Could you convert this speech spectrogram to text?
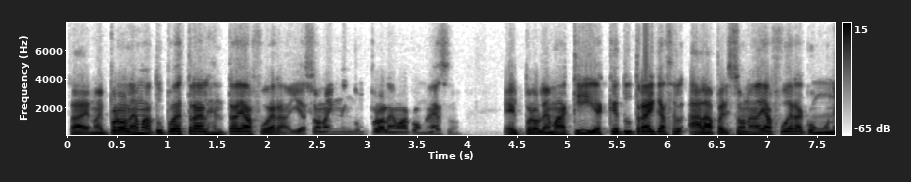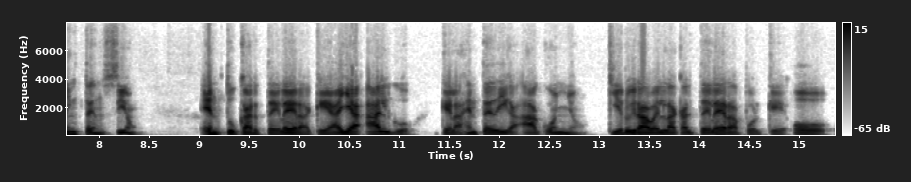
O sea, no hay problema, tú puedes traer gente de afuera y eso no hay ningún problema con eso. El problema aquí es que tú traigas a la persona de afuera con una intención en tu cartelera, que haya algo que la gente diga, ah, coño, quiero ir a ver la cartelera porque o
